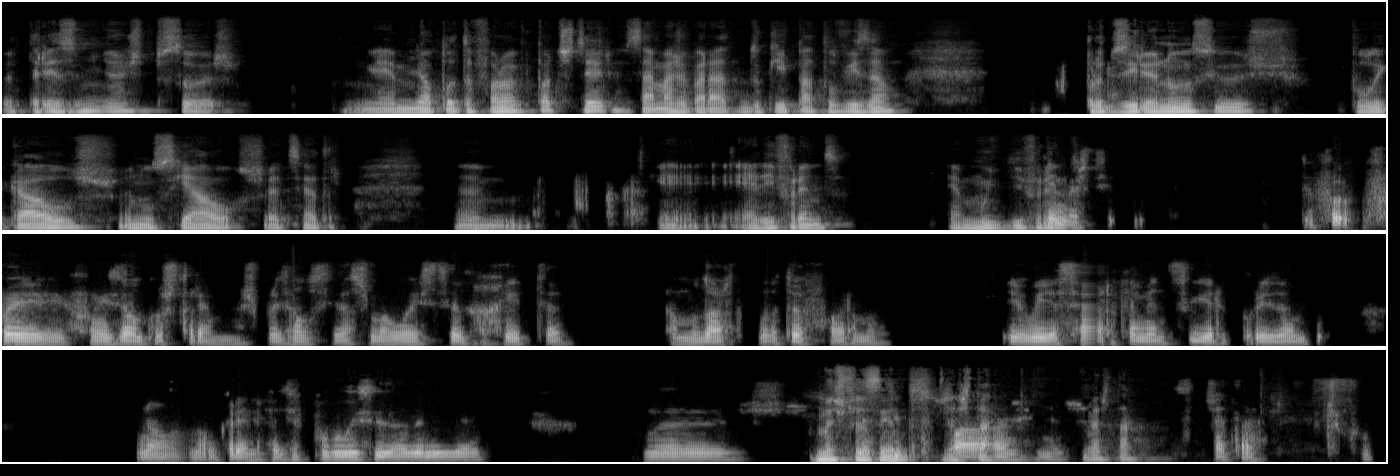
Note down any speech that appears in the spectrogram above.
a 13 milhões de pessoas. É a melhor plataforma que podes ter, sai mais barato do que ir para a televisão, produzir anúncios, publicá-los, anunciá-los, etc. Hum, é, é, diferente, é muito diferente. Sim, foi, foi, foi um exemplo extremo, mas por exemplo, se tivesse uma Wasted Rita a mudar de plataforma, eu ia certamente seguir, por exemplo. Não, não querendo fazer publicidade a ninguém, mas. Mas fazendo, tipo já, está. já está. Já está, desculpa.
